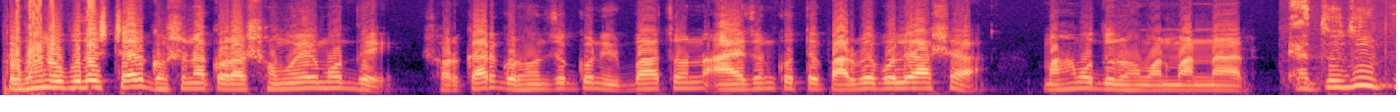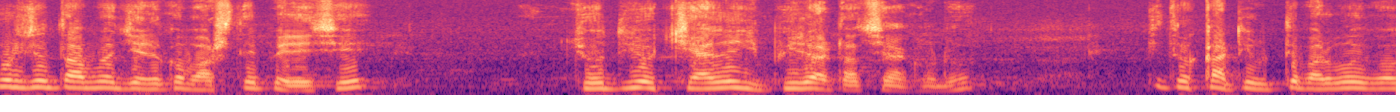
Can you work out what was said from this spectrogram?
প্রধান উপদেষ্টার ঘোষণা করা সময়ের মধ্যে সরকার গ্রহণযোগ্য নির্বাচন আয়োজন করতে পারবে বলে আশা মাহমুদুর রহমান মান্নার। এতদূর পর্যন্ত আমরা যেরকম আসতে পেরেছি যদিও চ্যালেঞ্জ বিরাট আছে এখনও কিন্তু কাটিয়ে উঠতে পারব এবং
